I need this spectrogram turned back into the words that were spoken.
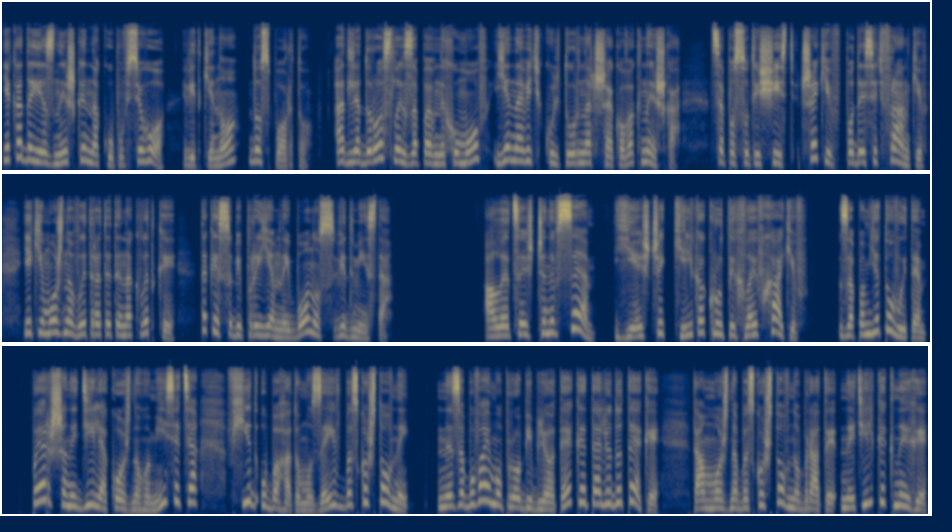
яка дає знижки на купу всього – від кіно до спорту. А для дорослих за певних умов є навіть культурна чекова книжка. Це, по суті, 6 чеків по 10 франків, які можна витратити на квитки. Такий собі приємний бонус від міста. Але це ще не все. Є ще кілька крутих лайфхаків. Запам'ятовуйте, перша неділя кожного місяця вхід у багато музеїв безкоштовний. Не забуваймо про бібліотеки та людотеки. Там можна безкоштовно брати не тільки книги,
